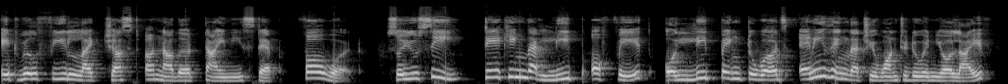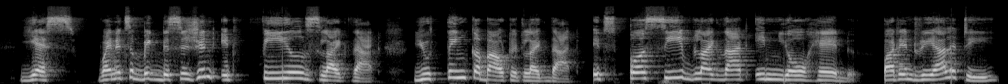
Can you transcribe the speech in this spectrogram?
it will feel like just another tiny step forward. So you see, taking that leap of faith or leaping towards anything that you want to do in your life, yes, when it's a big decision, it feels like that. You think about it like that. It's perceived like that in your head. But in reality,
